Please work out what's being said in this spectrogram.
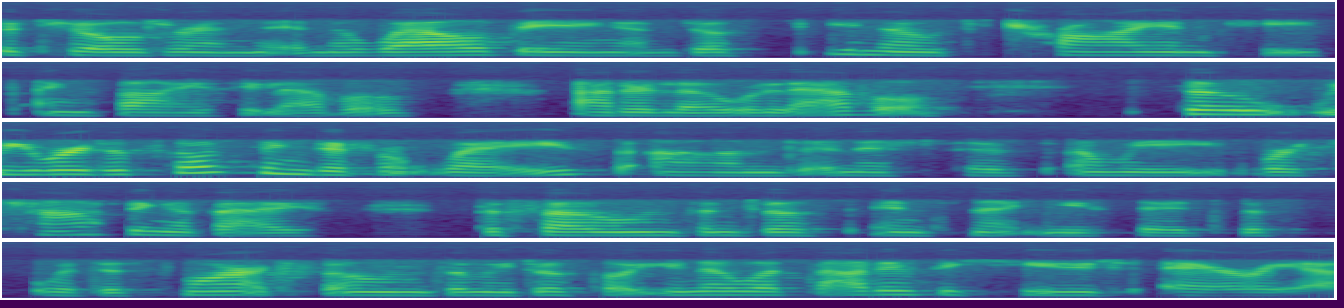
the children in the well-being and just, you know, to try and keep anxiety levels at a lower level. So we were discussing different ways and initiatives and we were chatting about the phones and just internet usage with the smartphones and we just thought, you know what, that is a huge area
